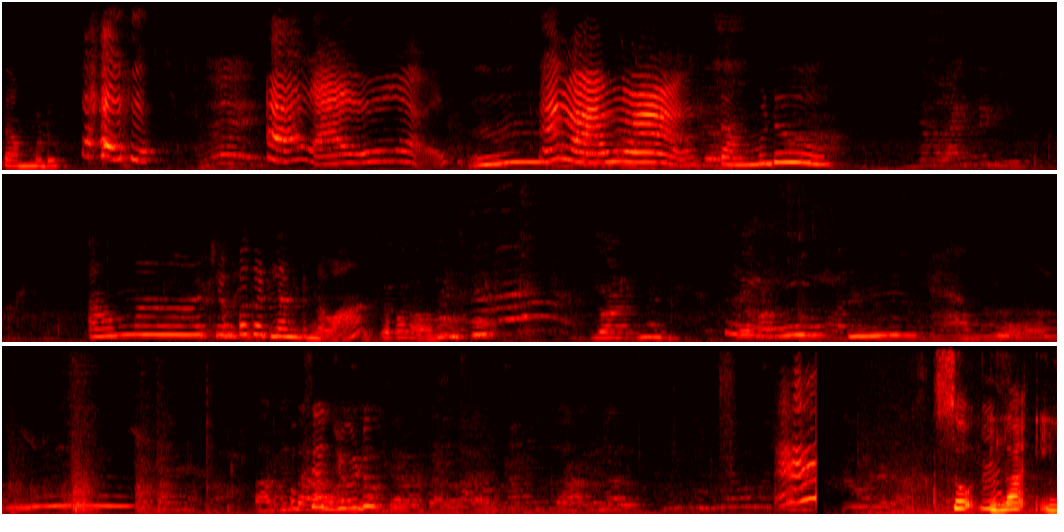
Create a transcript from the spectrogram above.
తమ్ముడు తమ్ముడు అమ్మ చెంపకట్ల అంటున్నావా? ఒకసారి చూడు. సో ఇలా ఈ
